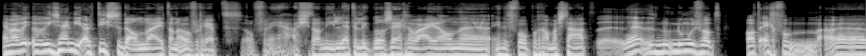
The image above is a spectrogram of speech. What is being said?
En maar wie, wie zijn die artiesten dan waar je het dan over hebt? Of ja, als je dan niet letterlijk wil zeggen waar je dan eh, in het voorprogramma staat. eh, hè, noem eens wat, wat echt van eh,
